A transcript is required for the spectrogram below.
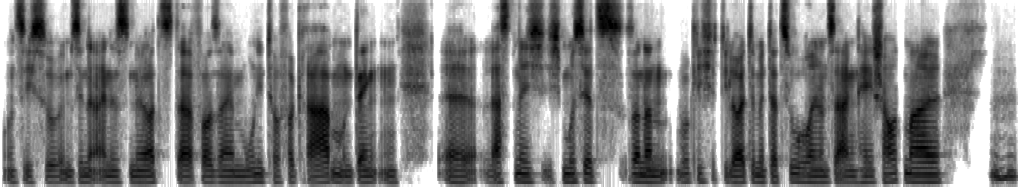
und sich so im Sinne eines Nerds da vor seinem Monitor vergraben und denken, äh, lasst mich, ich muss jetzt, sondern wirklich die Leute mit dazu holen und sagen, hey, schaut mal, Mhm.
